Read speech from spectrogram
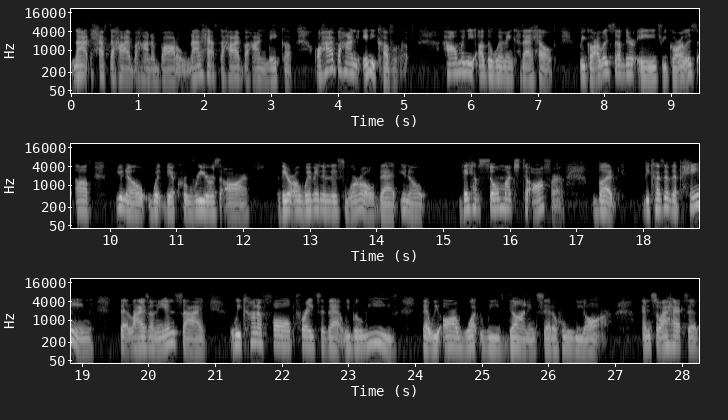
not have to hide behind a bottle not have to hide behind makeup or hide behind any cover up how many other women could I help, regardless of their age, regardless of, you know, what their careers are? There are women in this world that, you know, they have so much to offer, but because of the pain that lies on the inside, we kind of fall prey to that. We believe that we are what we've done instead of who we are. And so I had to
